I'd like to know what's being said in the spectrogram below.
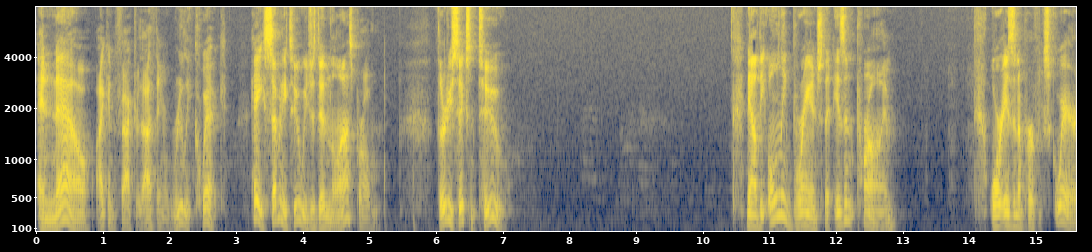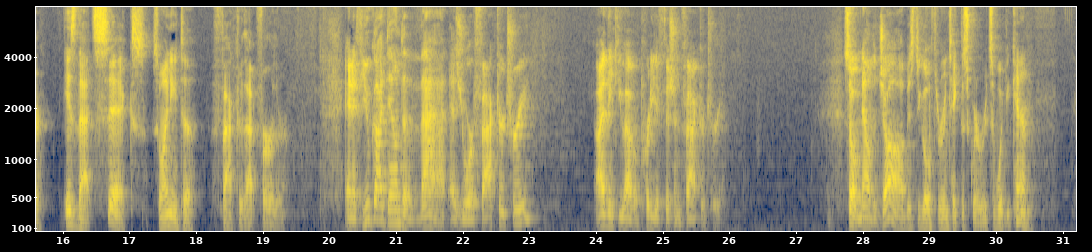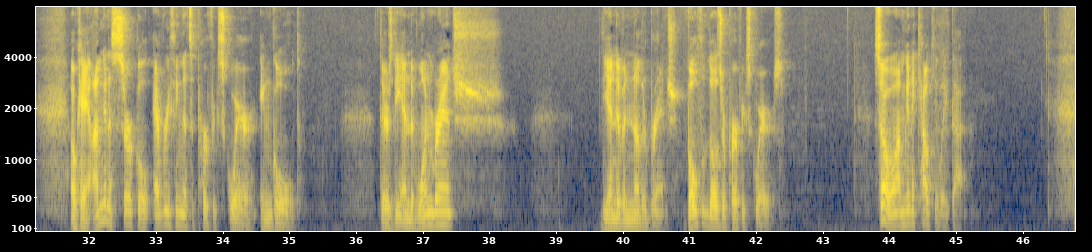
And now I can factor that thing really quick. Hey, 72 we just did in the last problem. 36 and 2. Now, the only branch that isn't prime or isn't a perfect square is that 6, so I need to factor that further. And if you got down to that as your factor tree, I think you have a pretty efficient factor tree. So now the job is to go through and take the square roots of what you can. Okay, I'm going to circle everything that's a perfect square in gold. There's the end of one branch, the end of another branch. Both of those are perfect squares. So I'm going to calculate that.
